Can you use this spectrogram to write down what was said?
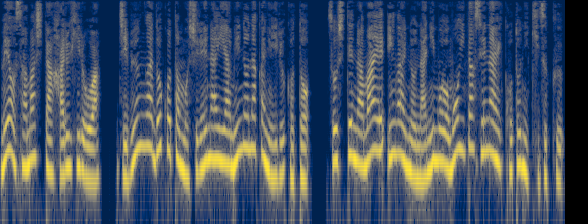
目を覚ました春広は自分がどことも知れない闇の中にいること、そして名前以外の何も思い出せないことに気づく。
